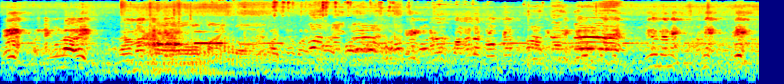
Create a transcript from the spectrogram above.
hey, a ningún lado, hey. Nada más te quedamos. Oh my God. Hey, nada, paga la troca, te, te quiero ayudar, hey. Mírame a mí, a mí, hey.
